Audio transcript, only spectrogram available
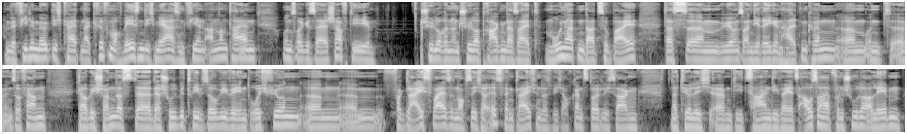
haben wir viele Möglichkeiten ergriffen, auch wesentlich mehr als in vielen anderen Teilen unserer Gesellschaft, die Schülerinnen und Schüler tragen da seit Monaten dazu bei, dass ähm, wir uns an die Regeln halten können. Ähm, und äh, insofern glaube ich schon, dass der, der Schulbetrieb, so wie wir ihn durchführen, ähm, ähm, vergleichsweise noch sicher ist, wenngleich, und das will ich auch ganz deutlich sagen, natürlich ähm, die Zahlen, die wir jetzt außerhalb von Schule erleben,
